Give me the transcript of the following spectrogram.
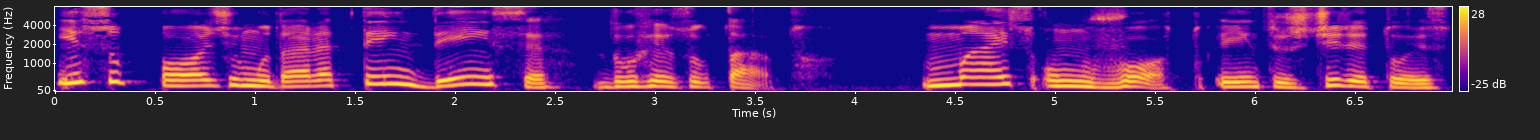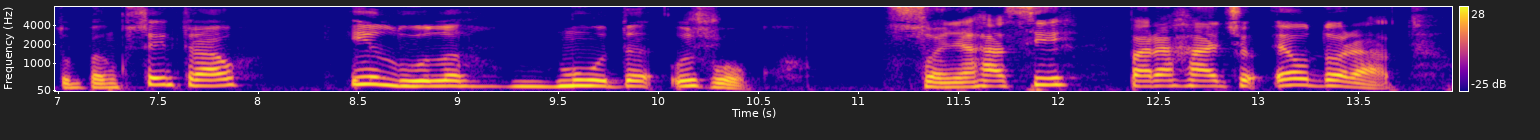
Isso pode mudar a tendência do resultado. Mais um voto entre os diretores do Banco Central e Lula muda o jogo. Sônia Raci, para a Rádio Eldorado.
